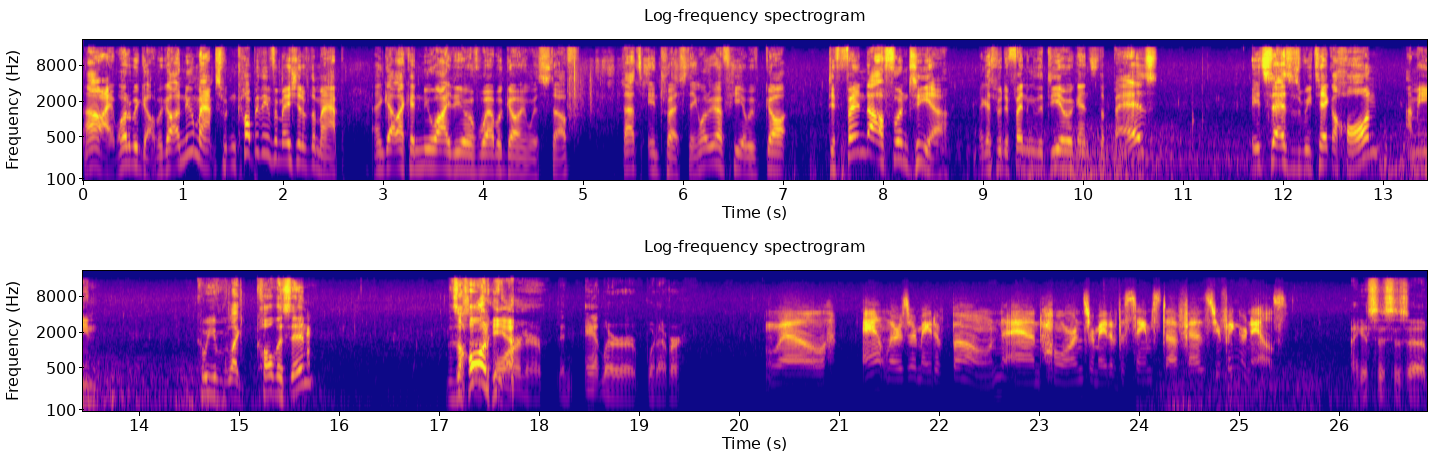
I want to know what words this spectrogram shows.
Alright, what do we got? We got a new map, so we can copy the information of the map and get like a new idea of where we're going with stuff. That's interesting. What do we have here? We've got defend our frontier. I guess we're defending the deer against the bears. It says as we take a horn. I mean, can we like call this in? There's a horn here. Horn or an antler or whatever. Well, antlers are made of bone, and horns are made of the same stuff as your fingernails. I guess this is a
